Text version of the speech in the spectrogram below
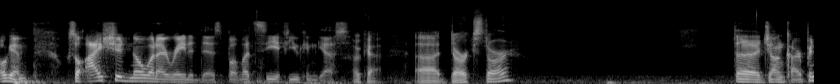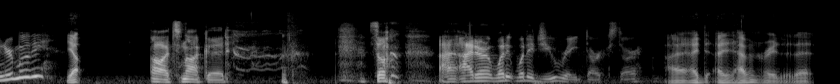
Okay, so I should know what I rated this, but let's see if you can guess. Okay. Uh Dark Star? The John Carpenter movie? Yep. Oh, it's not good. so I, I don't know what what did you rate Dark Star? I, I, I haven't rated it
